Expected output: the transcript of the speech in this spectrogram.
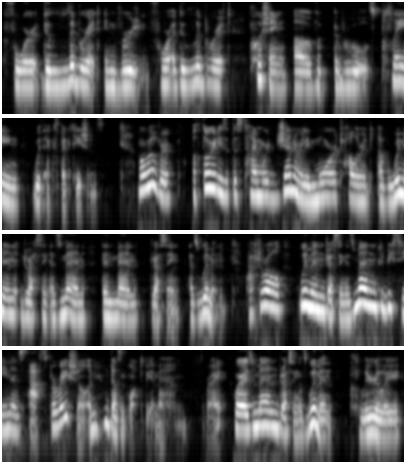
for deliberate inversion, for a deliberate pushing of the rules, playing with expectations. Moreover, authorities at this time were generally more tolerant of women dressing as men than men dressing as women. After all, women dressing as men could be seen as aspirational. I mean, who doesn't want to be a man, right? Whereas men dressing as women, clearly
